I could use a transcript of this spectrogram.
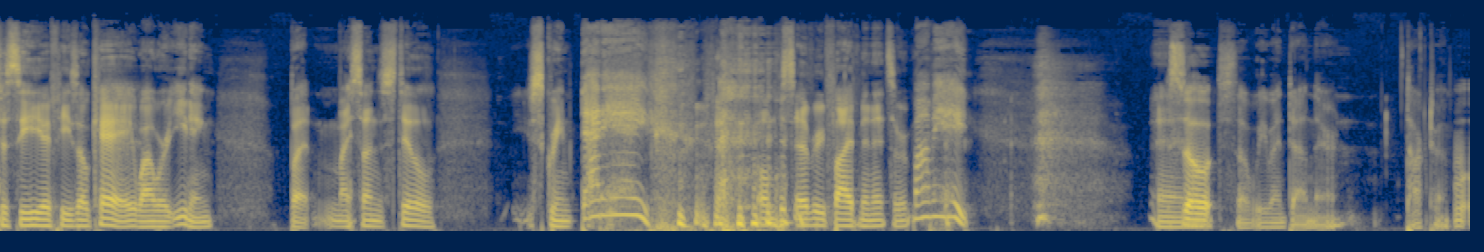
to see if he's okay while we're eating. But my son still screamed, Daddy! Almost every five minutes, or Mommy! And So- so we went down there and talked to him.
